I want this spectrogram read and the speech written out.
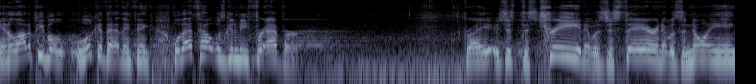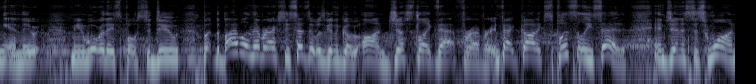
And a lot of people look at that and they think, Well, that's how it was going to be forever right? It was just this tree and it was just there and it was annoying and they I mean, what were they supposed to do? But the Bible never actually says it was going to go on just like that forever. In fact, God explicitly said in Genesis 1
